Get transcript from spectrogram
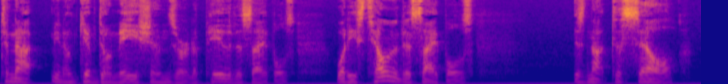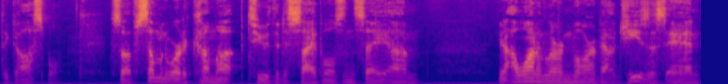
to not, you know, give donations or to pay the disciples. What he's telling the disciples is not to sell the gospel. So if someone were to come up to the disciples and say, um, you know, I want to learn more about Jesus, and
